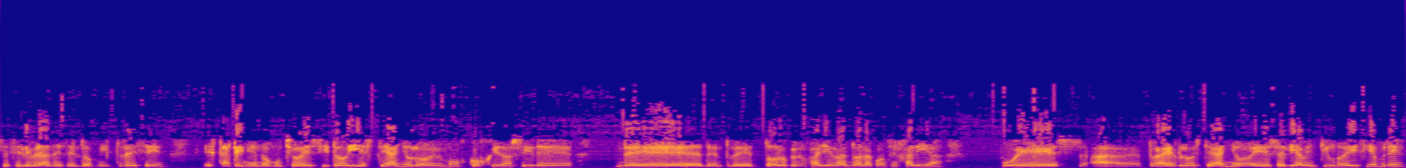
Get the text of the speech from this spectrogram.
se celebra desde el 2013, está teniendo mucho éxito y este año lo hemos cogido así de, de, de entre todo lo que nos va llegando a la concejalía, pues a traerlo este año. Es el día 21 de diciembre,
